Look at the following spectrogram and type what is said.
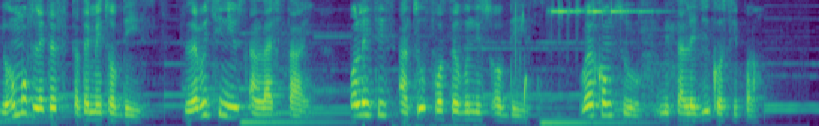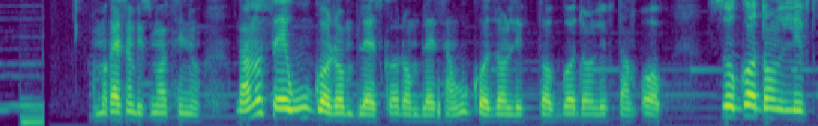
Your home of latest entertainment updates, celebrity news and lifestyle, politics and 247 news updates. Welcome to Mr. Legit Gossiper. Omo guys no be small thing o. Una know say who God don bless, God don bless am. Who God don lift up, God don lift am up. So God don lift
